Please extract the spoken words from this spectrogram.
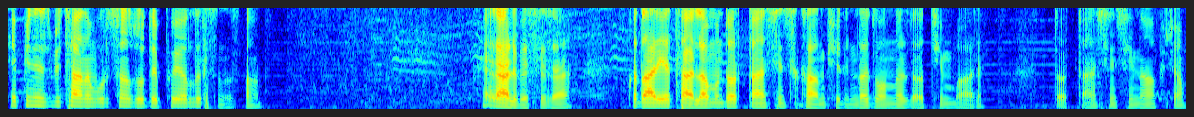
Hepiniz bir tane vursanız o depoyu alırsınız lan. Helal be size. Bu kadar yeterli ama 4 tane sinsi kalmış elimde. Hadi onları da atayım bari. 4 tane sinsi ne yapacağım?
